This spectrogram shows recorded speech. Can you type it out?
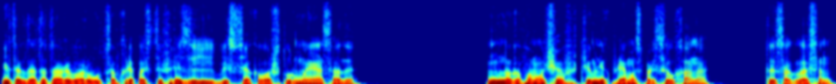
И тогда татары ворвутся в крепости Фрязии без всякого штурма и осады. Немного помолчав, темник прямо спросил хана, «Ты согласен?»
